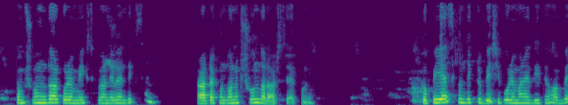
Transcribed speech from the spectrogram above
একদম সুন্দর করে মিক্স করে নেবেন, দেখছেন? কাটা কিন্তু অনেক সুন্দর আসছে এখন তো পেঁয়াজ কিন্তু একটু বেশি পরিমাণে দিতে হবে,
